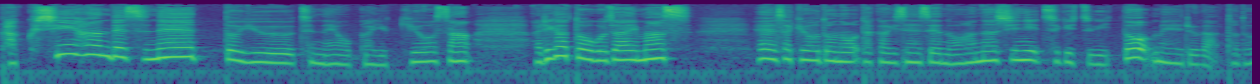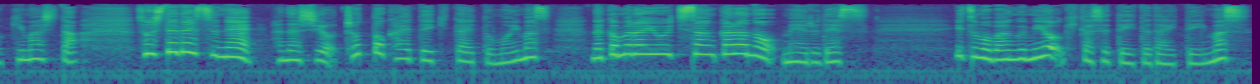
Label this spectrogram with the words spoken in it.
確信犯ですねという常岡幸雄さんありがとうございますえー、先ほどの高木先生のお話に次々とメールが届きました。そしてですね話をちょっと変えていきたいと思います。中村洋一さんからのメールです。いつも番組を聞かせていただいています。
